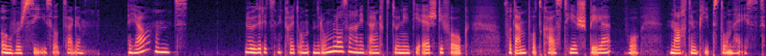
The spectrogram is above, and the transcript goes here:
overseas sozusagen. Ja, und weil ihr jetzt nicht könnt unten rumhören habe ich gedacht, dass ich die erste Folge von diesem Podcast hier spielen, wo nach dem Piepston heisst.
